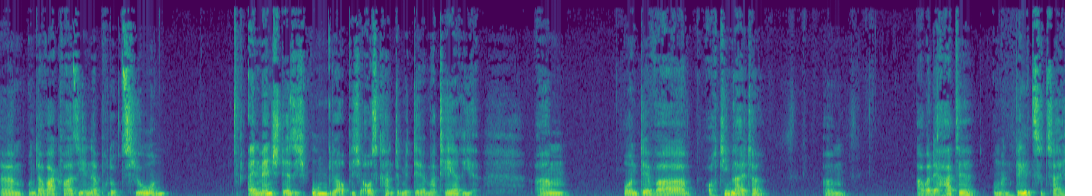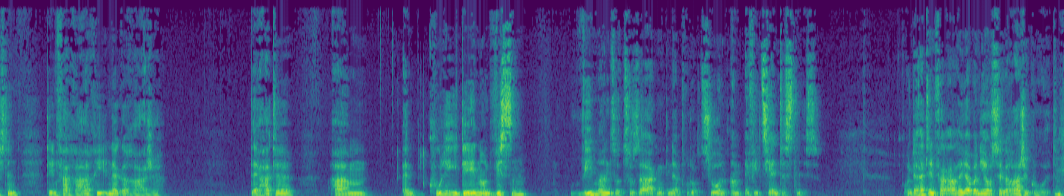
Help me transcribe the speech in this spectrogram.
Ähm, und da war quasi in der Produktion ein Mensch, der sich unglaublich auskannte mit der Materie. Ähm, und der war auch Teamleiter. Ähm, aber der hatte, um ein Bild zu zeichnen, den Ferrari in der Garage. Der hatte ähm, coole Ideen und Wissen, wie man sozusagen in der Produktion am effizientesten ist. Und er hat den Ferrari aber nie aus der Garage geholt.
